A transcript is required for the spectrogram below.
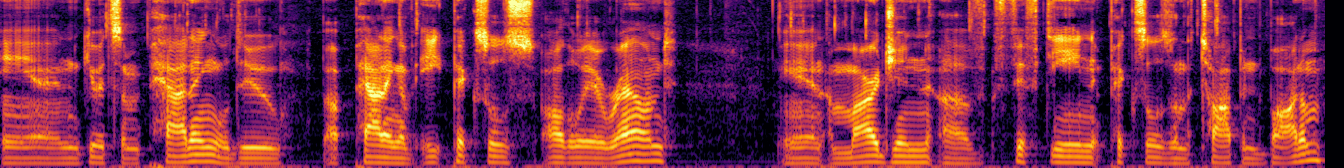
and give it some padding. We'll do a padding of 8 pixels all the way around and a margin of 15 pixels on the top and bottom.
